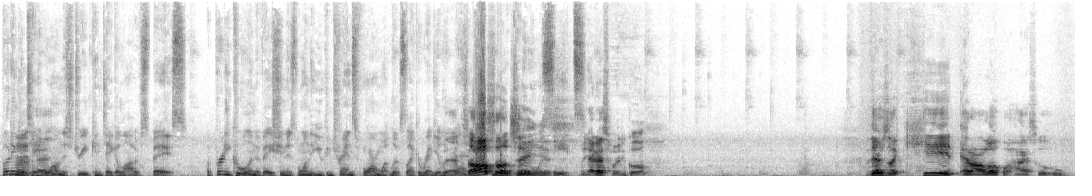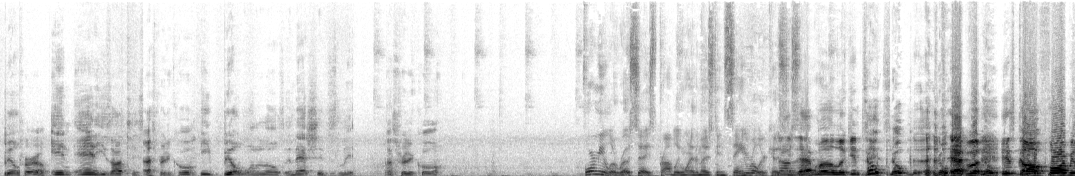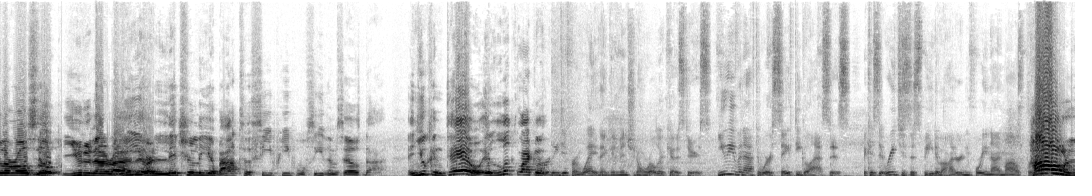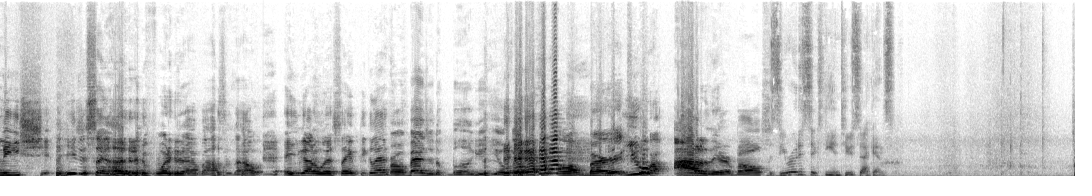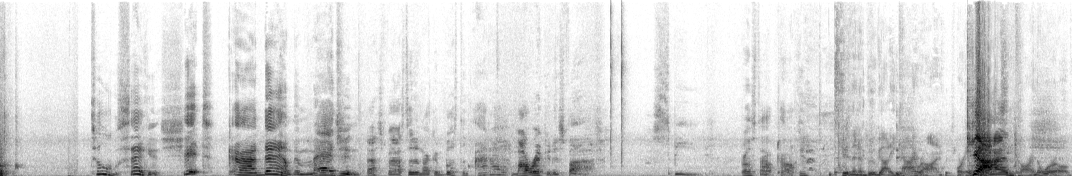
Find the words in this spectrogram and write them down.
Putting a hmm, Okay. table on the street can take a lot of space. A pretty cool innovation is one that you can transform what looks like a regular That's bench also into a table with genius. Yeah, that's pretty cool. There's a kid at our local high school who built For real? and and he's autistic. That's pretty cool. He built one of those, and that shit is lit. That's pretty cool. Formula Rossa is probably one of the most insane roller coasters. Now that the mother world. look intense. Nope, nope, nope, That nope, it's called nope. Formula Rossa. Nope. You do not ride we that. are literally about to see people see themselves die. And you can tell it looked like a totally different way than conventional roller coasters. You even have to wear safety glasses because it reaches a speed of 149 miles per hour. Holy shit! He just said 149 miles an hour, and you gotta wear safety glasses. bro. Imagine a bug in your face or a bird. you are out of there, boss. 0 to 60 in 2 seconds. Two seconds. Shit. God damn. Imagine. That's faster than I can bust it. I don't. My record is five. Speed. Bro, stop talking. Faster than a Bugatti Chiron or any car in the world.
